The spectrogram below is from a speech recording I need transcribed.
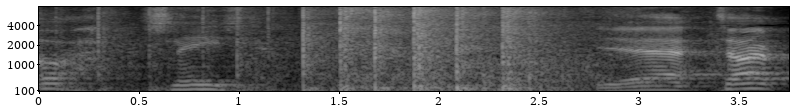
oh, sneezed. Yeah, time.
